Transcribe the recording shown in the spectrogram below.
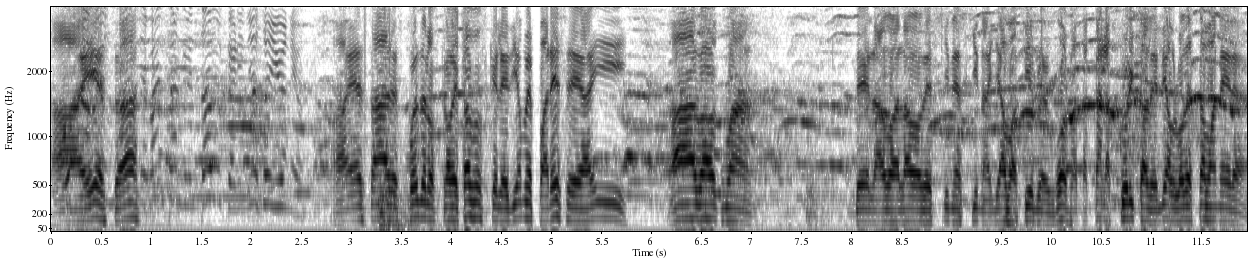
Ahí está. Se va ensangrentado el cariñoso Junior. Ahí está, después de los cabezazos que le dio, me parece, ahí a Dogman. De lado a lado, de esquina a esquina, ya va Silver Wolf a atacar la curita del diablo de esta manera.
